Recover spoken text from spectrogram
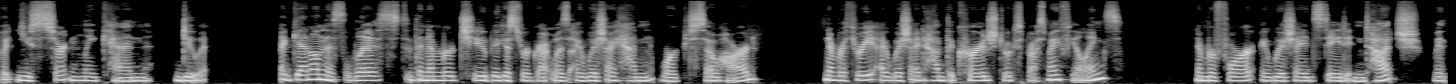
but you certainly can do it. Again, on this list, the number two biggest regret was I wish I hadn't worked so hard. Number three, I wish I'd had the courage to express my feelings. Number four, I wish I'd stayed in touch with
